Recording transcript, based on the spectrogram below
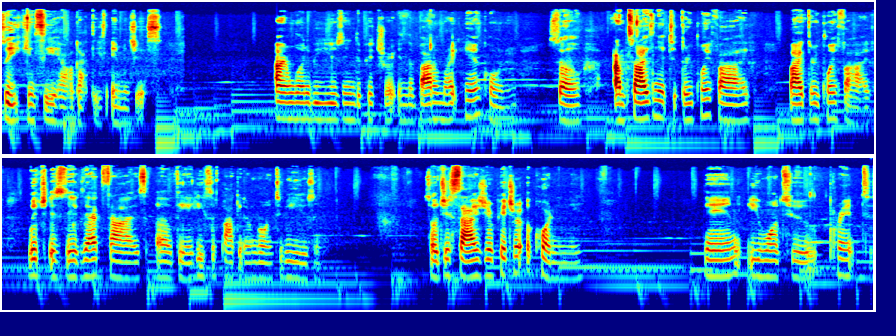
so you can see how I got these images. I'm going to be using the picture in the bottom right hand corner. So I'm sizing it to 3.5 by 3.5 which is the exact size of the adhesive pocket I'm going to be using. So just size your picture accordingly. Then you want to print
